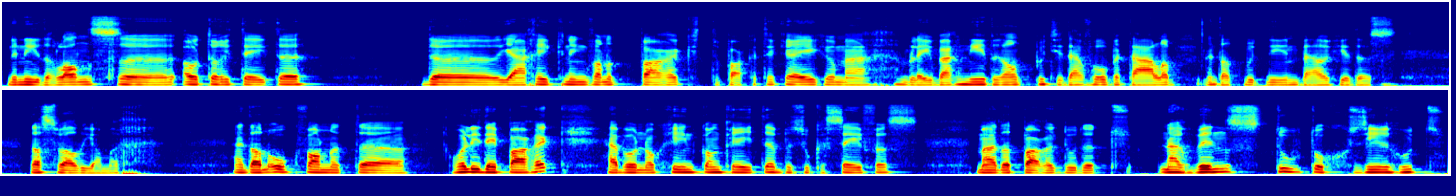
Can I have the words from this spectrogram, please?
de Nederlandse autoriteiten de jaarrekening van het park te pakken te krijgen. Maar blijkbaar in Nederland moet je daarvoor betalen. En dat moet niet in België, dus dat is wel jammer. En dan ook van het uh, Holiday Park hebben we nog geen concrete bezoekerscijfers. Maar dat park doet het naar winst toe toch zeer goed.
